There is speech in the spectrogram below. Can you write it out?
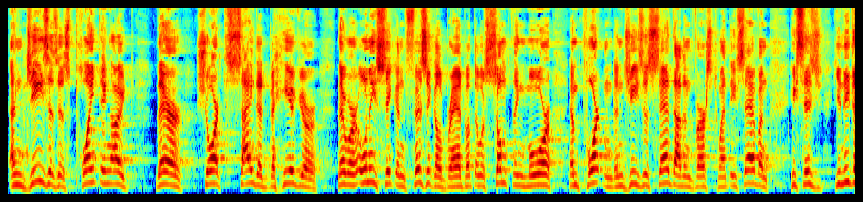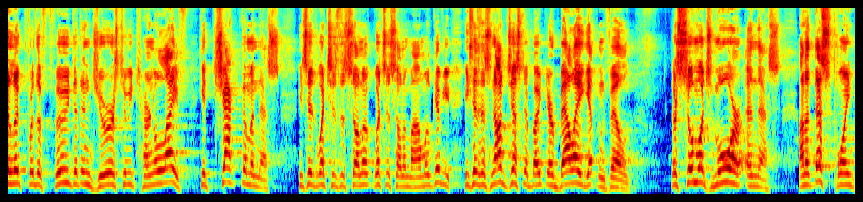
and Jesus is pointing out their short sighted behavior. They were only seeking physical bread, but there was something more important. And Jesus said that in verse 27. He says, You need to look for the food that endures to eternal life. He checked them in this. He said, Which is the Son of which the Son of Man will give you. He says, It's not just about your belly getting filled. There's so much more in this. And at this point,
